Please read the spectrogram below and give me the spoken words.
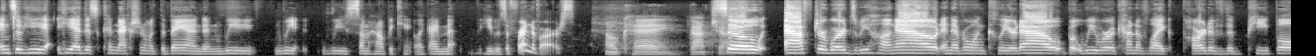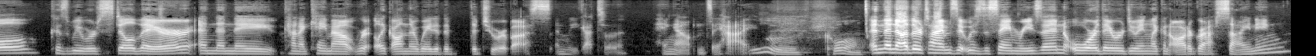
and so he he had this connection with the band and we we we somehow became like i met he was a friend of ours Okay, gotcha. so afterwards we hung out and everyone cleared out but we were kind of like part of the people because we were still there and then they kind of came out like on their way to the, the tour bus and we got to hang out and say hi Ooh, cool. and then other times it was the same reason or they were doing like an autograph signing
